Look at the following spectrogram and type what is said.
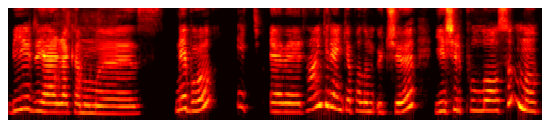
bir diğer rakamımız. Ne bu? Üç. Evet, hangi renk yapalım üçü? Yeşil pullu olsun mu?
